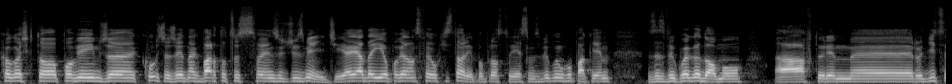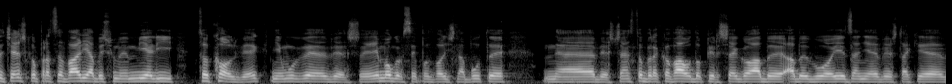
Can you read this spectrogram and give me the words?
kogoś, kto powie im, że kurczę, że jednak warto coś w swoim życiu zmienić. Ja jadę i opowiadam swoją historię. Po prostu jestem zwykłym chłopakiem ze zwykłego domu, w którym e, rodzice ciężko pracowali, abyśmy mieli cokolwiek. Nie mówię, wiesz, ja nie mogłem sobie pozwolić na buty. E, wiesz, często brakowało do pierwszego, aby, aby było jedzenie, wiesz, takie,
